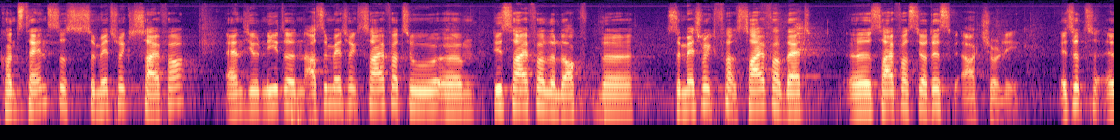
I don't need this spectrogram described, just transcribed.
contains the symmetric cipher, and you need an asymmetric cipher to um, decipher the log the symmetric cipher that uh, ciphers your disk actually. Is it? Uh,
